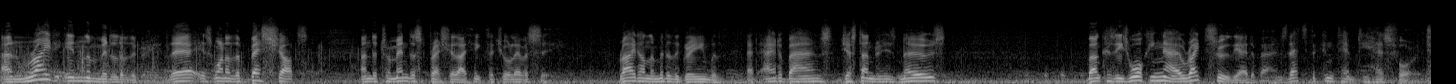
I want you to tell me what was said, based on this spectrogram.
And right in the middle of the green. There is one of the best shots under tremendous pressure I think that you'll ever see. Right on the middle of the green with that out of bounds just under his nose. Bunkers, he's walking now right through the out of bounds. That's the contempt he has for it.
